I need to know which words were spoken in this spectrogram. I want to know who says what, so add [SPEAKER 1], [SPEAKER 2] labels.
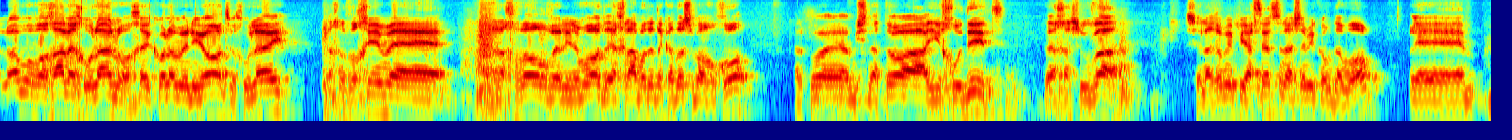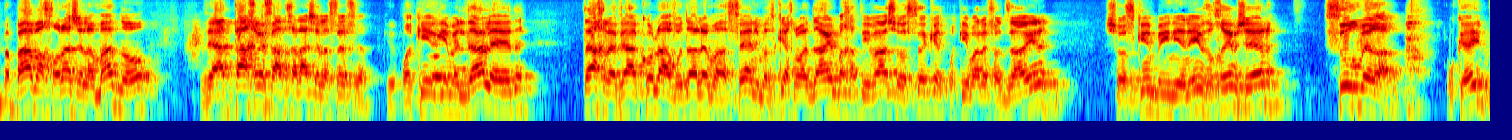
[SPEAKER 1] שלום וברכה לכולנו, אחרי כל המניעות וכולי, אנחנו זוכים אה, לחזור וללמוד איך לעבוד את הקדוש ברוך הוא, על כל משנתו הייחודית והחשובה של הרבי פיאססנה, השם ייקום דמו. אה, בפעם האחרונה שלמדנו, זה היה תכלס ההתחלה של הספר, כי בפרקים ג' ד', תכלס זה היה כל העבודה למעשה, אני מזכיר אנחנו עדיין בחטיבה שעוסקת, פרקים א' עד ז', שעוסקים בעניינים, זוכרים, של סור מרע. אוקיי?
